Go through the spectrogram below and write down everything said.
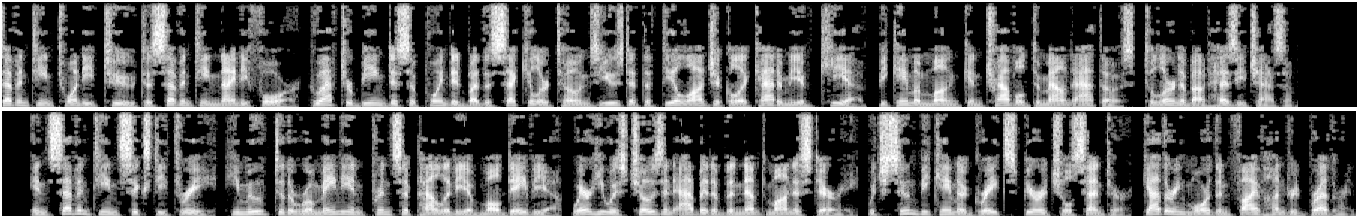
(1722–1794), who after being disappointed by the secular tones used at the Theological Academy of Kiev, became a monk and travelled to Mount Athos, to learn about hesychasm. In 1763, he moved to the Romanian Principality of Moldavia, where he was chosen abbot of the Neamt Monastery, which soon became a great spiritual centre, gathering more than 500 brethren.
